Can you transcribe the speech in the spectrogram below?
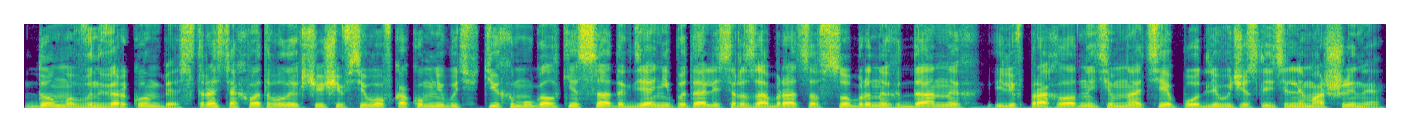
Дома, в Инверкомбе, страсть охватывала их чаще всего в каком-нибудь тихом уголке сада, где они пытались разобраться в собранных данных или в прохладной темноте подле вычислительной машины,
